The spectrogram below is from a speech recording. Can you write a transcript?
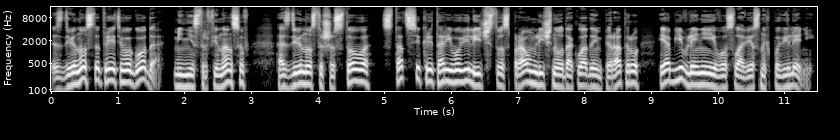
С 93 -го года министр финансов, а с 96-го статс-секретарь Его Величества с правом личного доклада императору и объявления его словесных повелений.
